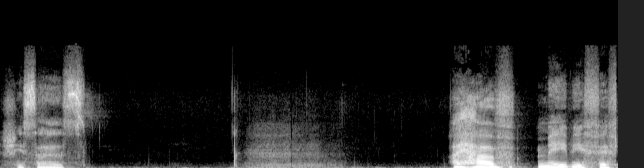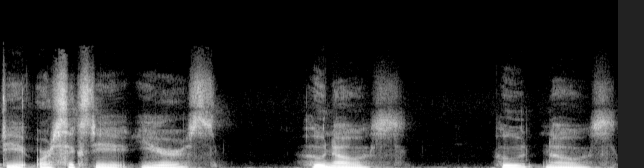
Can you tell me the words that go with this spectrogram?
She says, I have maybe 50 or 60 years. Who knows? Who knows?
